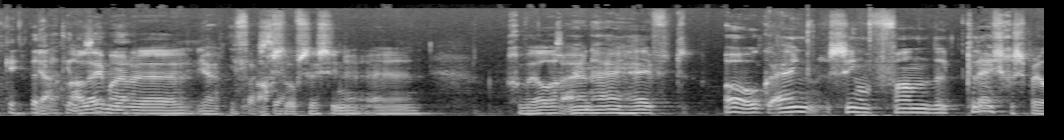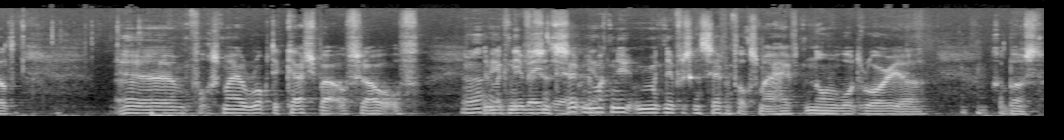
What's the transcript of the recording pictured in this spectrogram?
Oké, dat ja, gaat heel alleen maar eh, ja, vast, ja. of zestiende. En geweldig. En hij heeft ook een single van The Clash gespeeld. Eh, volgens mij Rock the Casbah of zo. Of Ja, die Magnificent, betere, Seven, ja. Magnificent Seven volgens mij. Hij heeft Norman Watt Roy eh, gebast.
